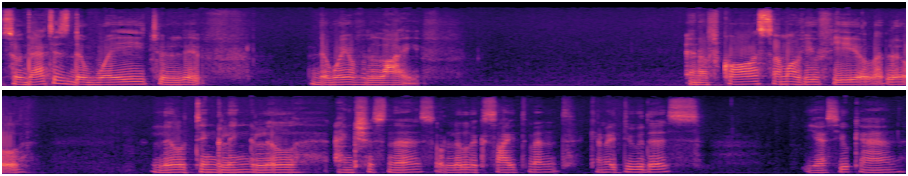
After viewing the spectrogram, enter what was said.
So that is the way to live, the way of life. And of course, some of you feel a little, little tingling, a little anxiousness or a little excitement. Can I do this? Yes, you can.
